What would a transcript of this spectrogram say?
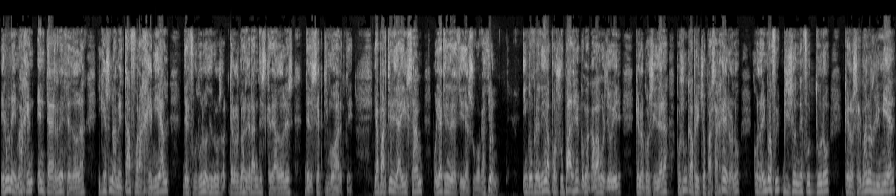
en una imagen enternecedora y que es una metáfora genial del futuro de uno de los más grandes creadores del séptimo arte. Y a partir de ahí Sam pues ya tiene decidida su vocación incomprendida por su padre, como acabamos de oír, que lo considera pues un capricho pasajero, ¿no? Con la misma visión de futuro que los hermanos Lumière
